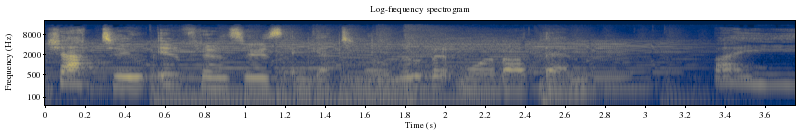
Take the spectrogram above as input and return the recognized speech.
chat to influencers and get to know a little bit more about them. Bye.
